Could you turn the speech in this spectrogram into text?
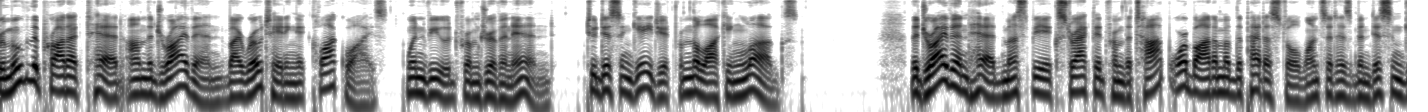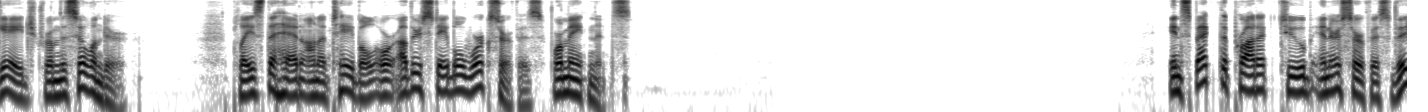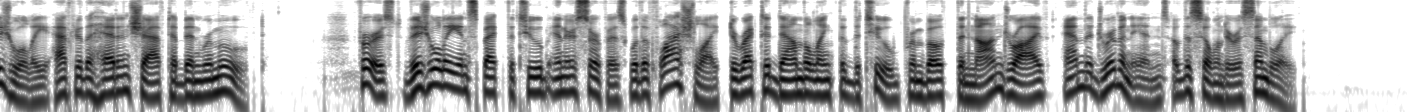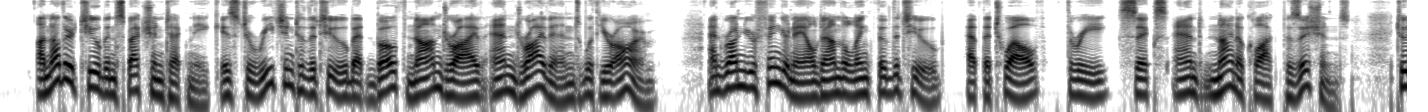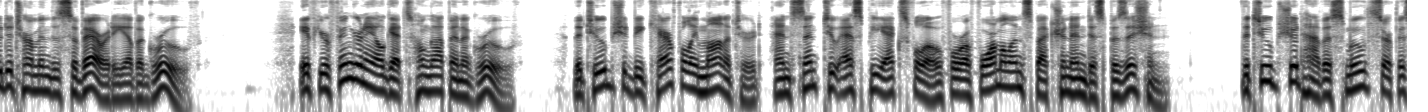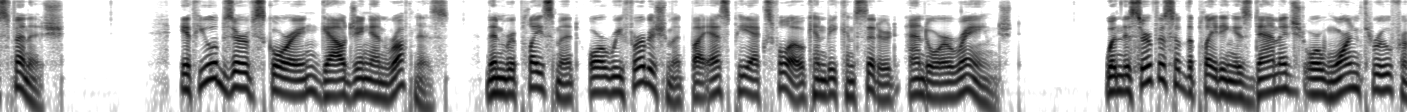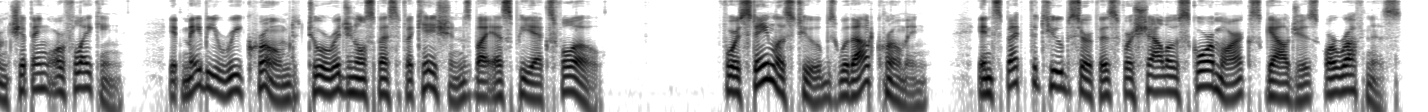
Remove the product head on the drive end by rotating it clockwise when viewed from driven end to disengage it from the locking lugs. The drive end head must be extracted from the top or bottom of the pedestal once it has been disengaged from the cylinder. Place the head on a table or other stable work surface for maintenance. Inspect the product tube inner surface visually after the head and shaft have been removed. First, visually inspect the tube inner surface with a flashlight directed down the length of the tube from both the non-drive and the driven ends of the cylinder assembly. Another tube inspection technique is to reach into the tube at both non-drive and drive ends with your arm and run your fingernail down the length of the tube at the 12, 3, 6, and 9 o'clock positions to determine the severity of a groove. If your fingernail gets hung up in a groove, the tube should be carefully monitored and sent to SPX Flow for a formal inspection and disposition. The tube should have a smooth surface finish. If you observe scoring, gouging, and roughness, then replacement or refurbishment by SPX Flow can be considered and or arranged. When the surface of the plating is damaged or worn through from chipping or flaking, it may be re-chromed to original specifications by SPX Flow. For stainless tubes without chroming, inspect the tube surface for shallow score marks, gouges, or roughness.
